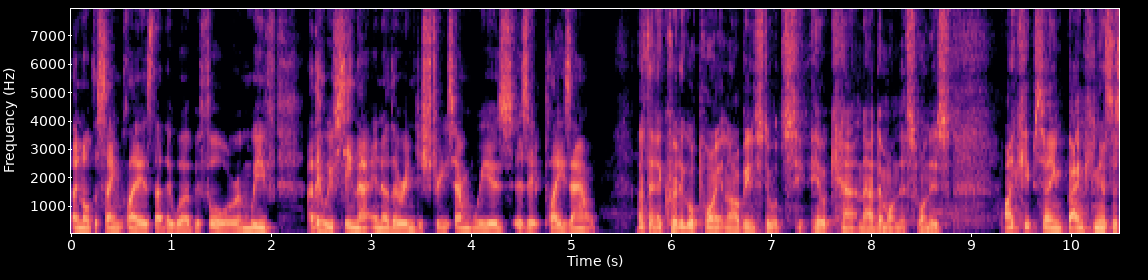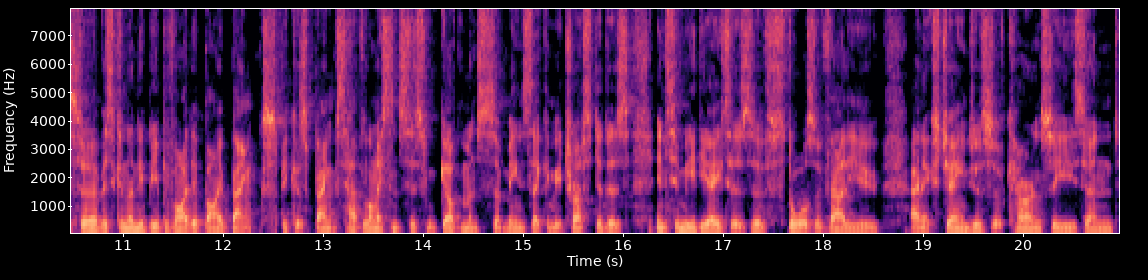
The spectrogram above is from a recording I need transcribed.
are not the same players that they were before. And we've I think we've seen that in other industries, haven't we? As as it plays out. I think a critical point, and I'll be interested to hear Kat and Adam on this one, is I keep saying banking as a service can only be provided by banks because banks have licenses from governments. That means they can be trusted as intermediators of stores of value and exchanges of currencies and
